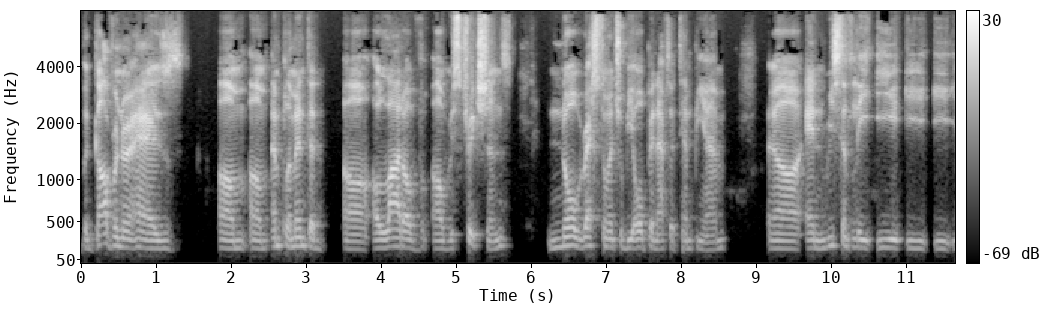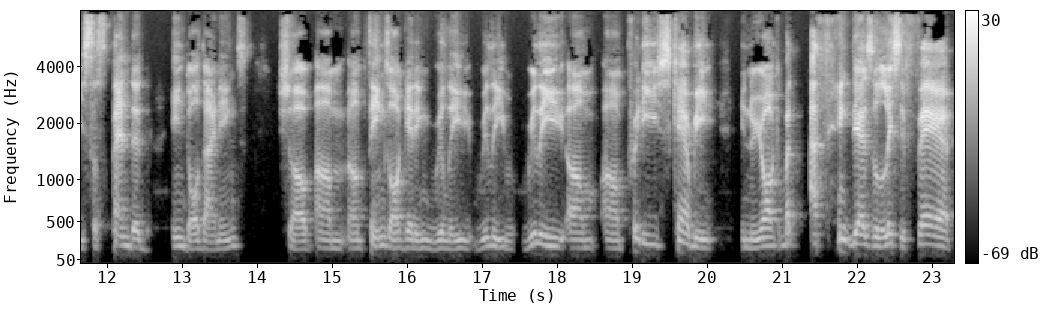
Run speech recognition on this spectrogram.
the governor has um, um, implemented uh, a lot of uh, restrictions. No restaurant should be open after 10 p.m. Uh, and recently he, he, he, suspended indoor dinings. So um, um, things are getting really, really, really um, um, pretty scary in New York. But I think there's a laissez-faire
